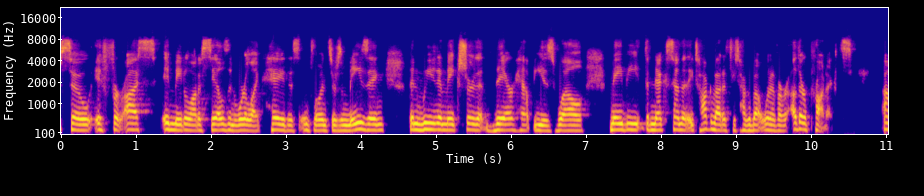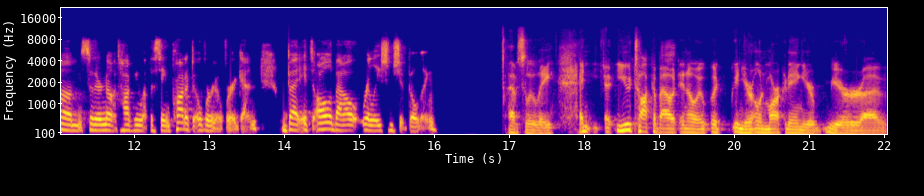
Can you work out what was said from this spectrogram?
So if for us it made a lot of sales and we're like, hey, this influencer is amazing, then we need to make sure that they're happy as well. Maybe the next time that they talk about us, they talk about one of our other products. Um, so they're not talking about the same product over and over again. But it's all about relationship building. Absolutely, and uh, you talk about you know in your own marketing, your your uh,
